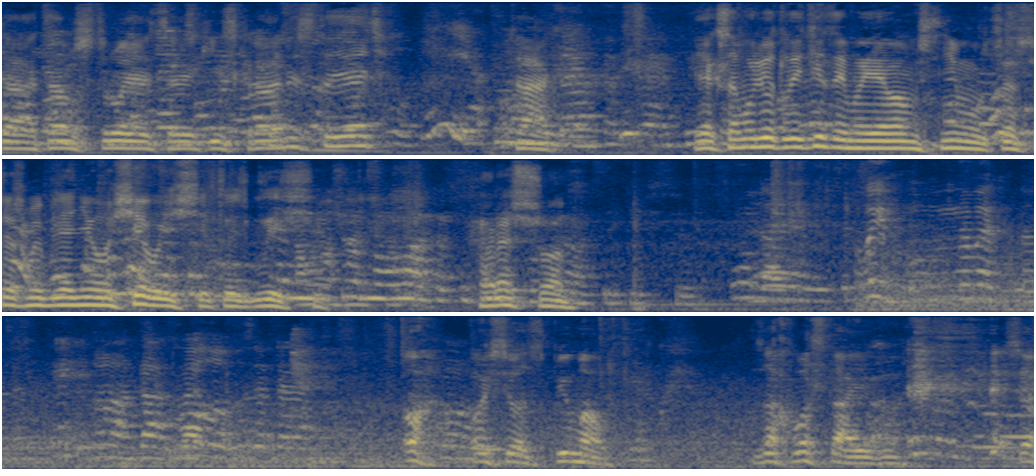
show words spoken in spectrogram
да, там строяться якісь крани стоять. Так. Як самоліт летітиме, я вам зніму. Це все ж ми біля нього ще вище, тобто ближче. Хорошо. Ви наверх надо. Голову забирай. О, ось ось, спіймав. За хвоста його. Все,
